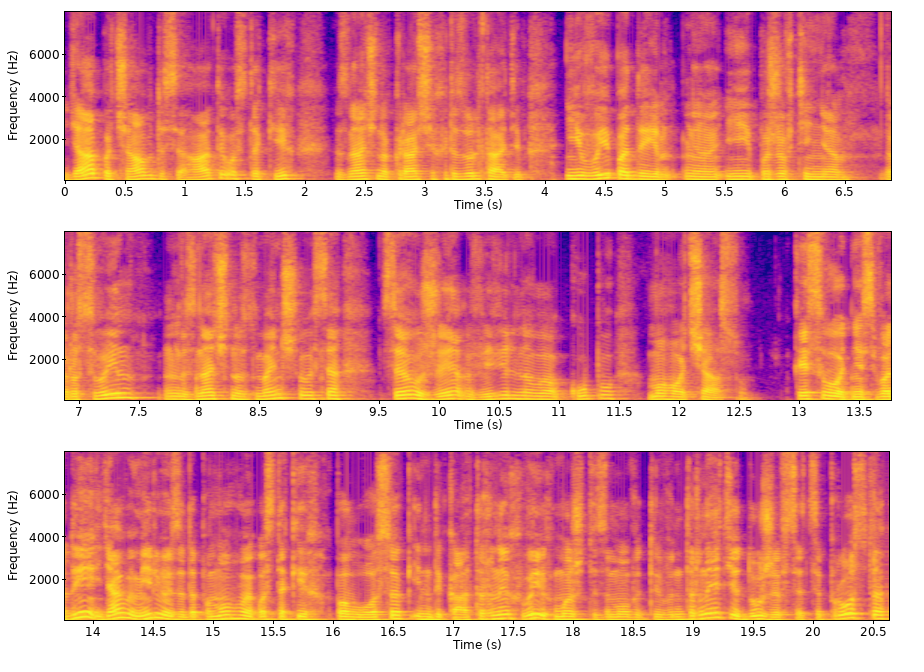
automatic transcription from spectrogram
я почав досягати ось таких значно кращих результатів. І випади, е, і пожовтіння рослин значно зменшилися. Це вже вивільнило купу мого часу. Кислотність води я вимірюю за допомогою ось таких полосок індикаторних. Ви їх можете замовити в інтернеті, дуже все це просто.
